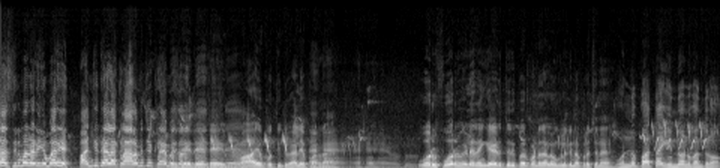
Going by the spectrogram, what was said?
தான் சினிமா நடிகை மாதிரி பஞ்சு டேலாக்ல ஆரம்பிச்சு கிளைமேக்ஸ் வாயை பொத்திட்டு வேலையை பாடுறேன் ஒரு ஃபோர் வீலர் இங்கே எடுத்து ரிப்பேர் பண்ணுறதால உங்களுக்கு என்ன பிரச்சனை? ஒன்று பார்த்தா இன்னொன்று வந்துடும்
